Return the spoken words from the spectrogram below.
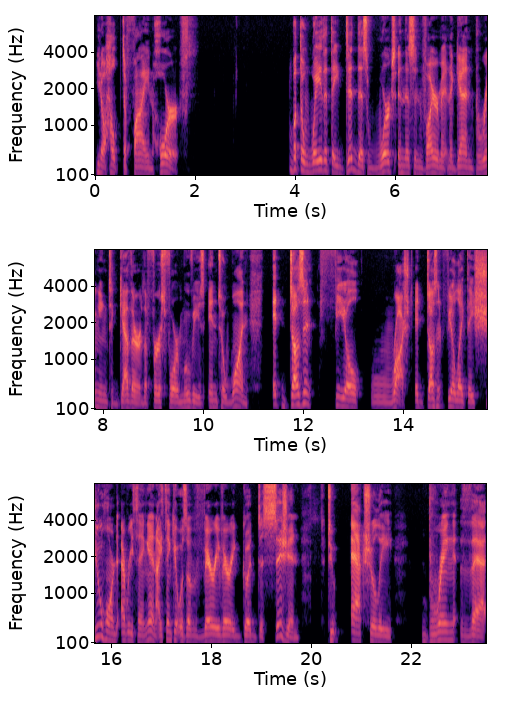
you know, helped define horror. But the way that they did this works in this environment. And again, bringing together the first four movies into one, it doesn't feel rushed. It doesn't feel like they shoehorned everything in. I think it was a very, very good decision to actually bring that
